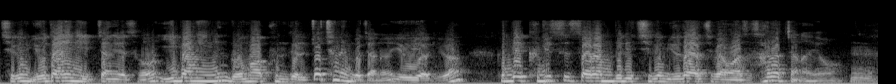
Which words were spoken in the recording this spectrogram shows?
지금 유다인의 입장에서 이방인인 로마 군대를 쫓아낸 거잖아요. 이 이야기가. 근데 그리스 사람들이 지금 유다 지방에 와서 살았잖아요. 음.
